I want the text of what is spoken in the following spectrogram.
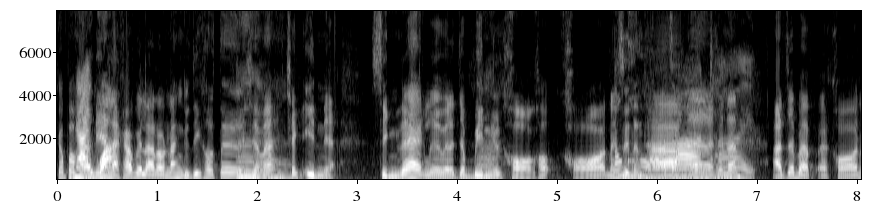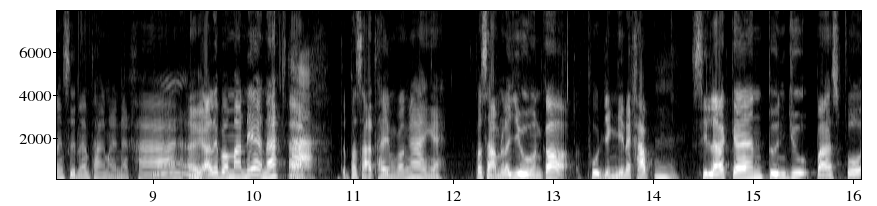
ก็ประมาณง่ายกนี้ว่าแหละครับเวลาเรานั่งอยู่ที่เคาน์เตอร์อืมใช่ไหมอืมเช็คอินเนี่ยสิ่งแรกเลยเวลาจะบินค่ะก็ขอเขาขอหนังสือเดินทางต้องขออาจารย์อ่าฉะนั้นใช่อาจจะแบบเอ่อขอหนังสือเดินทางหน่อยนะคะเอออะไรประมาณเนี้ยนะอ่าค่ะแต่ภาษาไทยมันก็ง่ายไง ภาษามลายูมันก็พูดอย่างนี้นะครับอืม silakan tunjuk paspor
